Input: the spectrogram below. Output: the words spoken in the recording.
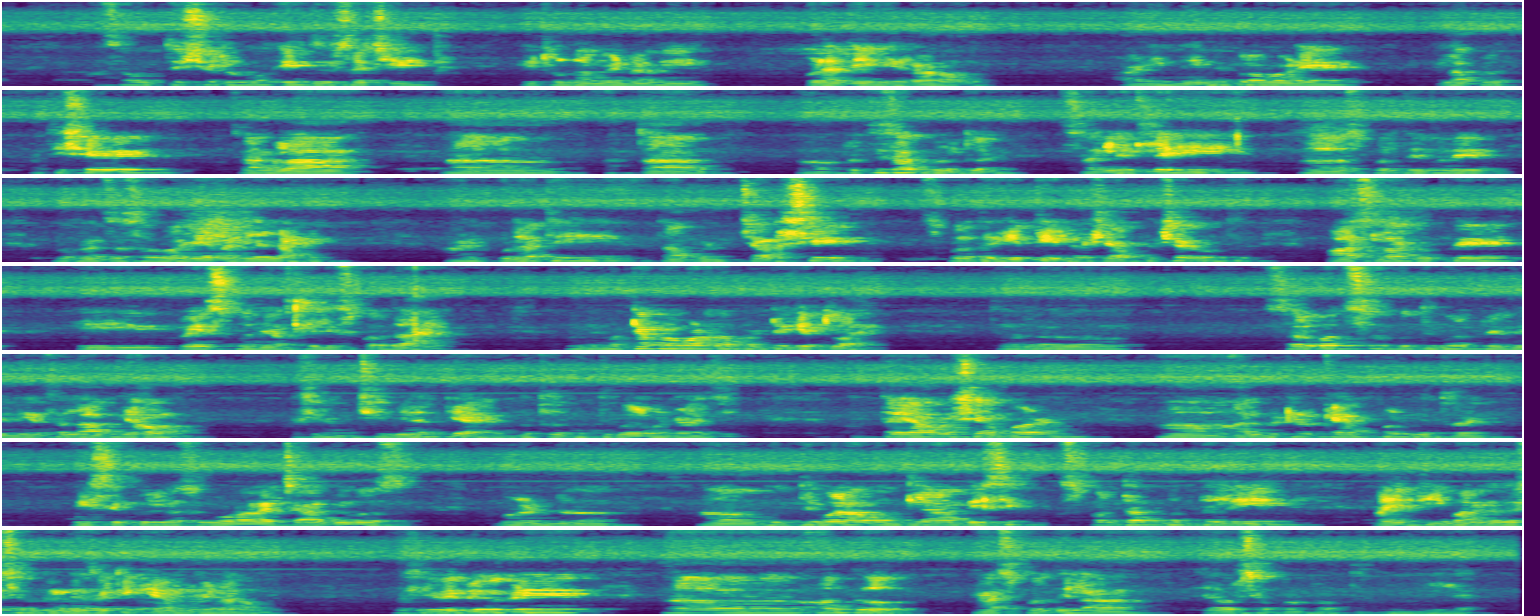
असा उद्देश ठरवून एक दिवसाची ही टुर्नामेंट आम्ही पुण्यातही घेणार आहोत. आणि नेहमीप्रमाणे याला प्र अतिशय चांगला आत्ता प्रतिसाद मिळतो आहे सांगलीतल्याही स्पर्धेमध्ये लोकांचा सहभाग यायला लागलेला आहे. आणि पुण्यातही आता आपण चारशे स्पर्धक येतील अशी अपेक्षा करतो. पाच लाख रुपये ही प्राईसमध्ये असलेली स्पर्धा आहे. म्हणजे मोठ्या प्रमाणात आपण ते घेतो आहे तर सर्वच बुद्धिबळ प्रेमींनी याचा लाभ घ्यावा. अशी आमची विनंती आहे नूतन बुद्धिबळ मंडळाची. आत्ता यावर्षी आपण आर्बिटर कॅम्प पण घेतो आहे वीस एप्रिलला सुरू होणाऱ्या चार दिवस. आपण बुद्धिबळामधल्या बेसिक स्पर्धांबद्दलही माहिती मार्गदर्शन करण्यासाठी कॅम्प घेणार आहोत. असे वेगळे वेगळे अंग या स्पर्धेला यावर्षी आपण प्राप्त करून दिलेले आहेत.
